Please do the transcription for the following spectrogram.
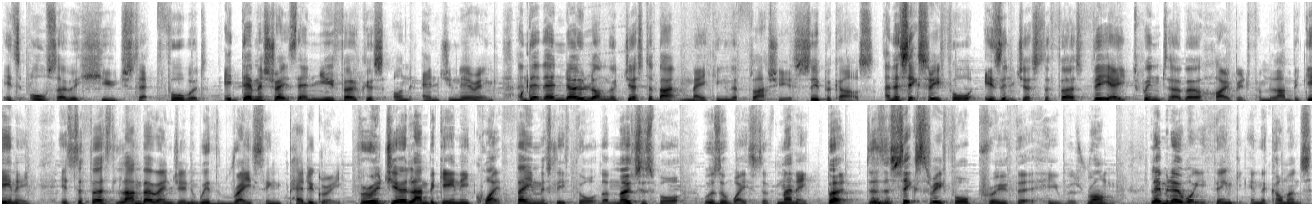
it's also a huge step forward. It demonstrates their new focus on engineering and that they're no longer just about making the flashiest supercars. And the 634 isn't just the first V8 twin turbo hybrid from Lamborghini, it's the first Lambo engine with racing pedigree. Ferruccio Lamborghini quite famously thought that motorsport was a waste of money, but does the 634 prove that he was wrong? Let me know what you think in the comments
